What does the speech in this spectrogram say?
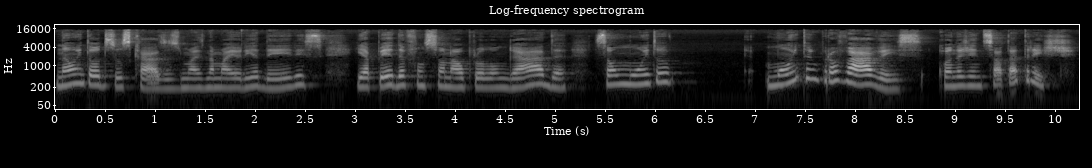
não em todos os casos, mas na maioria deles, e a perda funcional prolongada são muito muito improváveis quando a gente só tá triste.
